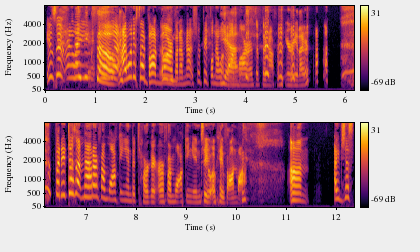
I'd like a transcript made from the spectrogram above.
Is it really? I think so. Yeah, I would have said Von Maur, Oh, but I'm not sure people know what yeah. Von Maur is if they're not from here either. but it doesn't matter if I'm walking into Target or if I'm walking into okay Von Maur. Um, I just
